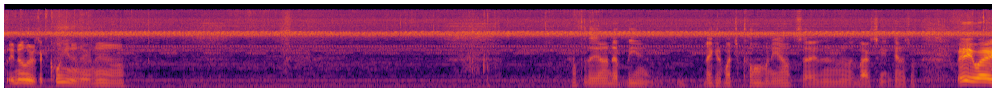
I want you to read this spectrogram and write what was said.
they know there's a queen in there now. Hopefully they end up being making a bunch of comb on the outside and the box getting kind of small. Anyway,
